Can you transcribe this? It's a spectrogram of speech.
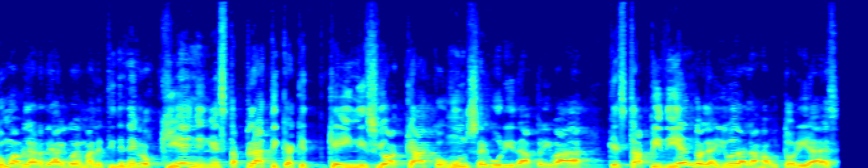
¿cómo hablar de algo de maletines negros? ¿Quién en esta plática que, que inició acá con un seguridad privada que está pidiéndole ayuda a las autoridades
